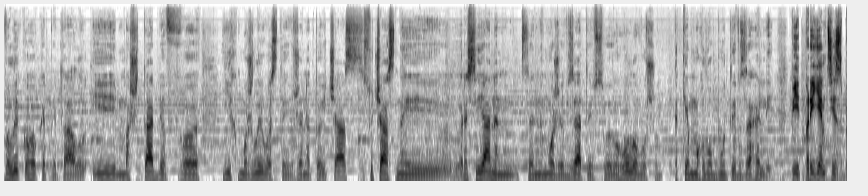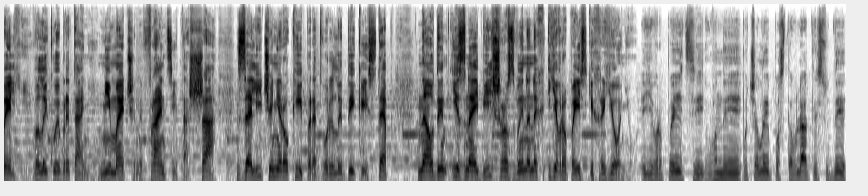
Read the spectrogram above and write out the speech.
великого капіталу і масштабів е, їх можливостей вже на той час, сучасний росіянин це не може взяти в свою голову, що таке могло бути взагалі. Підприємці з Бельгії, Великої Британії, Німеччини, Франції та США за лічені роки перетворили дикий степ на один із найбільш розвинених європейських регіонів. Європейці вони почали поставляти сюди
